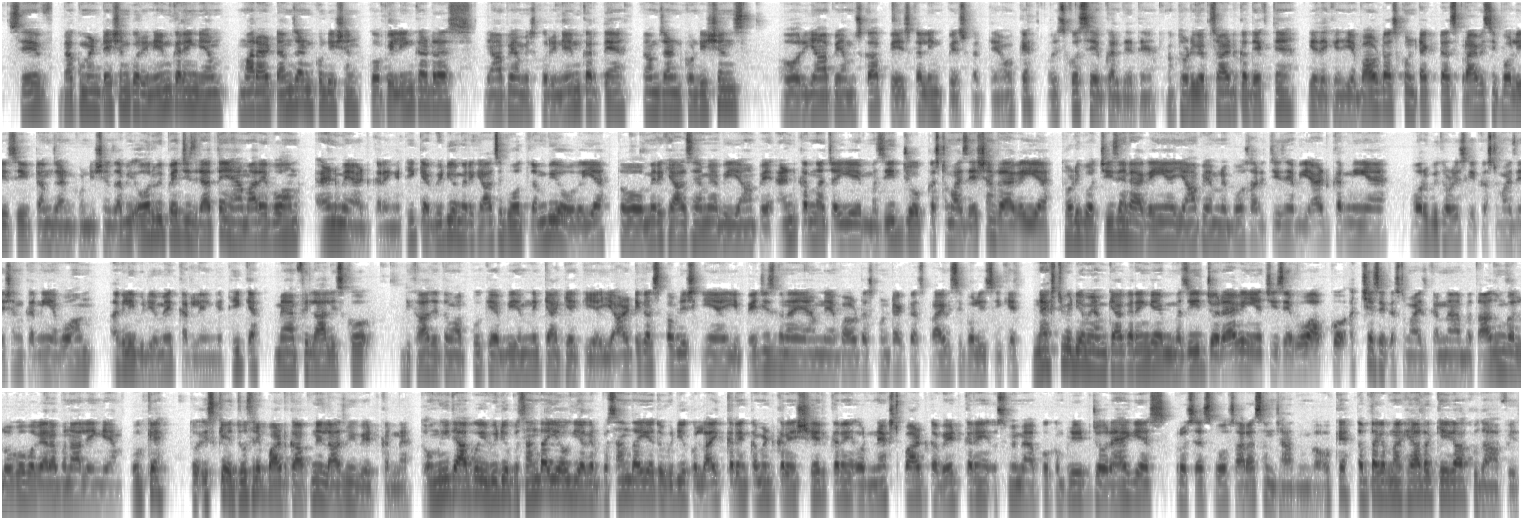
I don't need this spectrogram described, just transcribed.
सेव डॉक्यूमेंटेशन को रिनेम करेंगे हम। हमारा terms and condition copy link address यहाँ पे हम इसको रिनेम करते हैं। टर्म्स एंड कंडीशंस और यहाँ पे हम उसका पेज का लिंक पेश करते हैं ओके और इसको सेव कर देते हैं। अब थोड़ी वेबसाइट का देखते हैं। ये देखें जी about us contact us privacy policy terms and conditions अभी और भी पेजेस रहते हैं हमारे, वो हम एंड में ऐड करेंगे, ठीक है? वीडियो मेरे ख्याल से बहुत लंबी हो गई है तो मेरे ख्याल से हमें अभी यहाँ पे एंड करना चाहिए। मजीद जो कस्टमाइजेशन रह गई है, थोड़ी बहुत चीज़ें रह गई हैं, यहाँ पे हमने बहुत सारी चीज़ें अभी ऐड करनी है, और भी थोड़ी इसकी कस्टमाइजेशन करनी है, वो हम अगली वीडियो में कर लेंगे, ठीक है? मैं फ़िलहाल इसको दिखा देता हूँ आपको कि अभी हमने क्या क्या किया ये आर्टिकल्स पब्लिश किए हैं, ये पेजेस बनाए हैं हमने about us contact us privacy policy के। नेक्स्ट वीडियो में हम क्या करेंगे? मजीद जो रह गई हैं चीज़ें, वो आपको अच्छे से कस्टमाइज करना बता दूँगा लोगो वगैरह बना लेंगे हम ओके तो इसके दूसरे पार्ट का आपने लाजमी वेट करना है। तो उम्मीद है आपको ये वीडियो पसंद आई होगी। अगर पसंद आई है तो वीडियो को लाइक करें कमेंट करें शेयर करें और नेक्स्ट पार्ट का वेट करें। उसमें मैं आपको कंप्लीट जो रह गया प्रोसेस वो सारा समझा दूँगा ओके तब तक अपना ख्याल रखिएगा। खुदा हाफिज।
